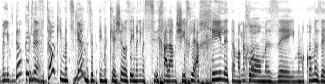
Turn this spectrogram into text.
ולבדוק את זה. ולבדוק עם עצמי, כן. זה, עם הקשר הזה, אם אני מצליחה להמשיך להכיל את המקום נכון. הזה, אם המקום הזה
